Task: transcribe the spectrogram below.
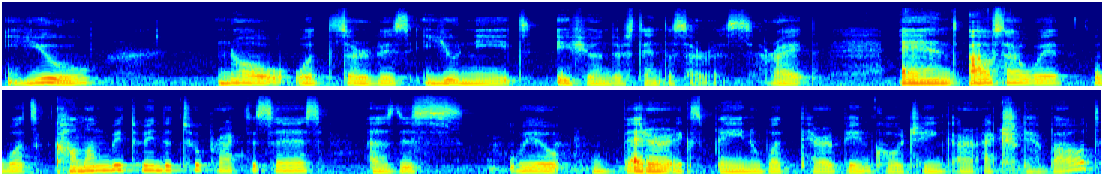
you know what service you need if you understand the service, right? And I'll start with what's common between the two practices, as this will better explain what therapy and coaching are actually about.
